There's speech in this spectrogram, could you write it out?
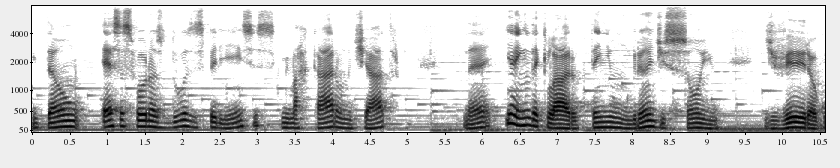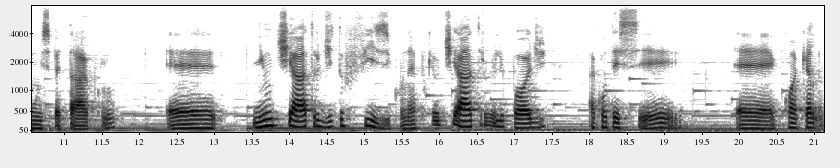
Então, essas foram as duas experiências que me marcaram no teatro, né? E ainda, é claro, tenho um grande sonho de ver algum espetáculo é, em um teatro dito físico, né? Porque o teatro ele pode acontecer é, com aquela,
